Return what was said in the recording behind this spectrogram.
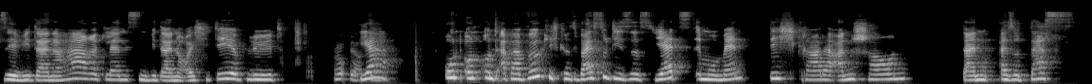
sehe, wie deine Haare glänzen, wie deine Orchidee blüht. Oh, ja. ja. Und, und, und aber wirklich, Chris, weißt du, dieses jetzt im Moment dich gerade anschauen, dann, also das,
